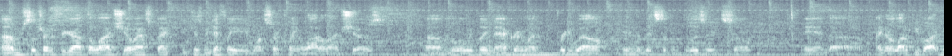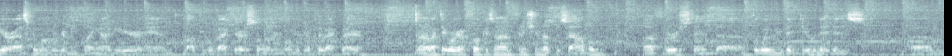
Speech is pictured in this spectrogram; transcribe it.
Um, we're still trying to figure out the live show aspect because we definitely want to start playing a lot of live shows. Um, the one we played in Akron went pretty well in the midst of a blizzard, so. And um, I know a lot of people out here are asking when we're going to be playing out here, and a lot of people back there are still wondering when we're going to play back there. Um, I think we're going to focus on finishing up this album uh, first, and uh, the way we've been doing it is um,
